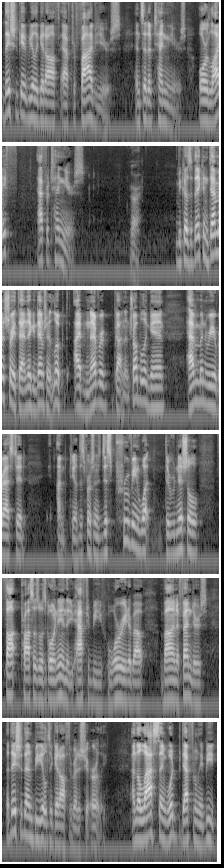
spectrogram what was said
they should get really get off after five years instead of ten years, or life after ten years All right. because if they can demonstrate that and they can demonstrate, look, I've never gotten in trouble again, haven't been rearrested, I'm, you know, this person is disproving what the initial thought process was going in that you have to be worried about violent offenders, that they should then be able to get off the registry early. And the last thing would definitely be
